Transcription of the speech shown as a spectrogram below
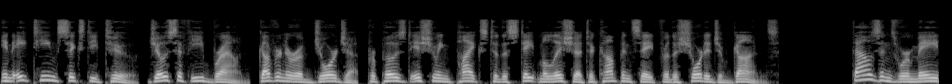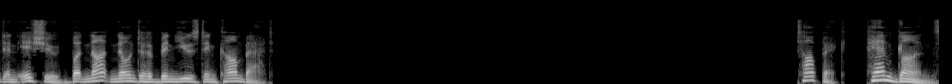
In 1862, Joseph E. Brown, governor of Georgia, proposed issuing pikes to the state militia to compensate for the shortage of guns. Thousands were made and issued but not known to have been used in combat. Handguns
